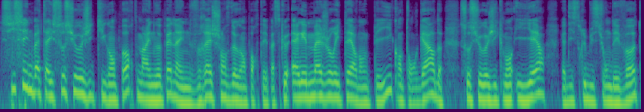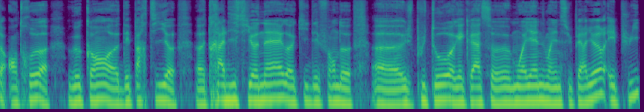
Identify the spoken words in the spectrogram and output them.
Si c'est une bataille sociologique qui l'emporte, Marine Le Pen a une vraie chance de l'emporter parce qu'elle est majoritaire dans le pays. Quand on regarde sociologiquement hier la distribution des votes entre euh, le camp euh, des partis euh, traditionnels qui défendent plutôt les classes moyennes, moyennes supérieures, et puis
